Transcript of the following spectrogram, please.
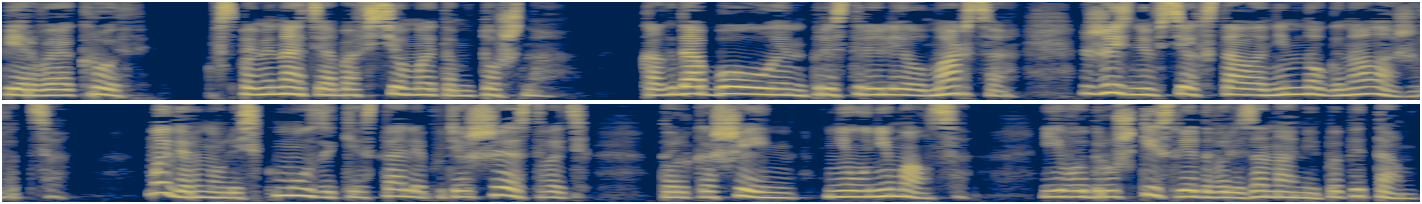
первая кровь. Вспоминать обо всем этом тошно. Когда Боуэн пристрелил Марса, жизнь у всех стала немного налаживаться. Мы вернулись к музыке, стали путешествовать. Только Шейн не унимался. Его дружки следовали за нами по пятам.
